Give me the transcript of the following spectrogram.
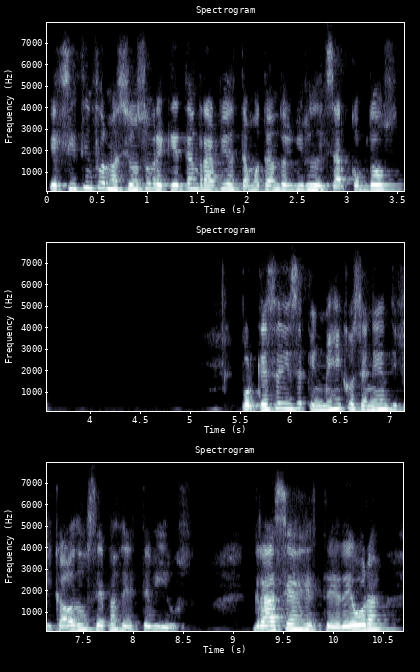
¿existe información sobre qué tan rápido está mutando el virus del SARS-CoV-2? ¿Por qué se dice que en México se han identificado dos cepas de este virus? Gracias, este, Débora.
